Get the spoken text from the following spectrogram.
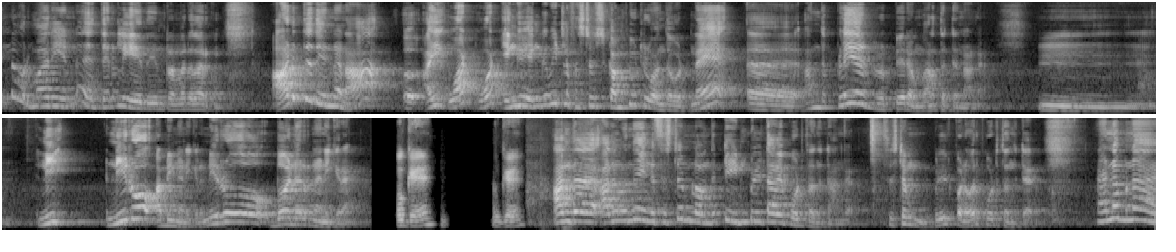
என்ன ஒரு மாதிரி என்ன தெரியலையே இதுன்ற மாதிரி தான் இருக்கும். அடுத்தது என்னன்னா ஐ வாட் வாட் எங்க எங்க வீட்டில் ஃபர்ஸ்ட் ஃபர்ஸ்ட் கம்ப்யூட்டர் வந்த உடனே அந்த பிளேயர் பேரை மறந்துட்டேன் நான். நீ நிரோ அப்படின்னு நினைக்கிறேன். நிரோ பர்னர்னு நினைக்கிறேன். ஓகே ஓகே அந்த அது வந்து எங்கள் சிஸ்டமில் வந்துட்டு இன்பில்ட்டாகவே போட்டு தந்துட்டாங்க. சிஸ்டம் பில்ட் பண்ணவர் போட்டு தந்துட்டார். நான் என்ன பண்ணேன்?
